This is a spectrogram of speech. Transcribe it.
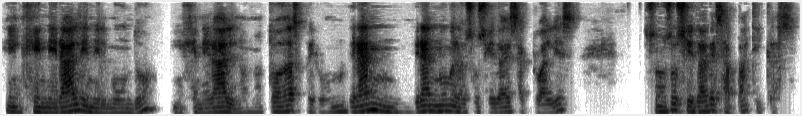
en general en el mundo, en general, no, no todas, pero un gran, gran número de sociedades actuales, son sociedades apáticas.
